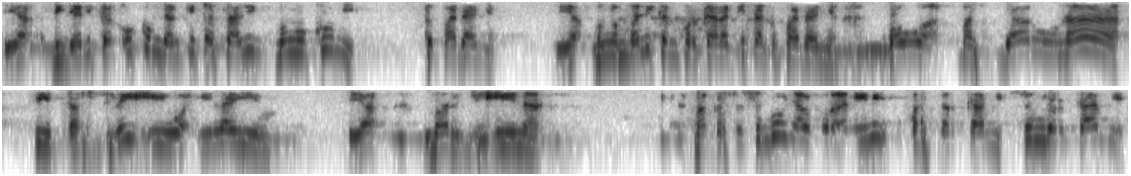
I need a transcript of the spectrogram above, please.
ya dijadikan hukum dan kita saling menghukumi kepadanya ya mengembalikan perkara kita kepadanya. Bahwa masdaruna fi tasri'i wa ilaihim ya marji'ina. Maka sesungguhnya Al-Quran ini pasar kami, sumber kami,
